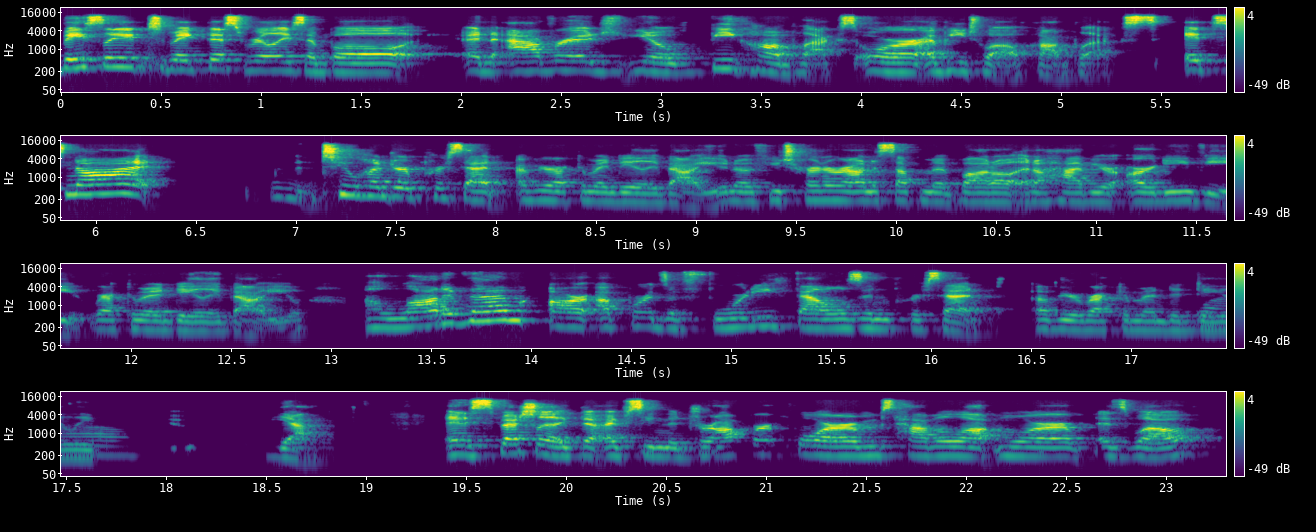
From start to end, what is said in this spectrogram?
basically to make this really simple an average you know b complex or a b12 complex it's not 200% of your recommended daily value. You know, if you turn around a supplement bottle, it'll have your RDV, recommended daily value. A lot of them are upwards of 40,000% of your recommended daily wow. value. Yeah. And especially like the, I've seen the dropper forms have a lot more as well.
